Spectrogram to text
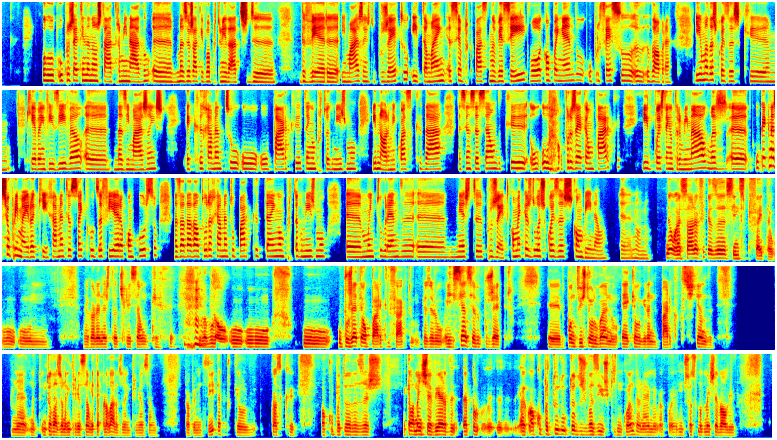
O, o projeto ainda não está terminado, uh, mas eu já tive oportunidades de, de ver eh, imagens do projeto e também eh, sempre que passo na VCI vou acompanhando o processo de obra. E uma das coisas que, que é bem visível nas imagens é que realmente o, o parque tem um protagonismo enorme e quase que dá a sensação de que o, o, o projeto é um parque e depois tem um terminal, mas uh, o que é que nasceu primeiro aqui? Realmente eu sei que o desafio era o concurso, mas a dada altura realmente o parque tem um protagonismo uh, muito grande uh, neste projeto. Como é que as duas coisas combinam, Nuno? Não, a Sara fez a síntese perfeita. O, agora nesta descrição que, que elaborou. O, o, o, o projeto é o parque, de facto, quer dizer, a essência do projeto, eh, do ponto de vista urbano, é aquele grande parque que se estende na, na, em toda a zona de intervenção e até para lá da zona de intervenção propriamente dita, porque ele quase que ocupa todas as aquela mancha verde a, a, ocupa tudo, todos os vazios que encontra, não é como se fosse uma mancha de óleo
